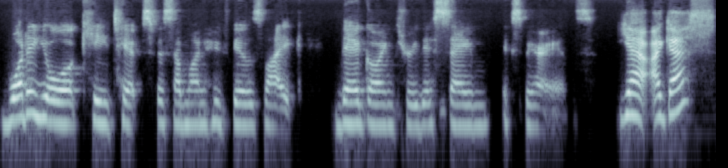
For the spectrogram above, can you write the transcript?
What are your key tips for someone who feels like they're going through this same experience? Yeah, I guess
